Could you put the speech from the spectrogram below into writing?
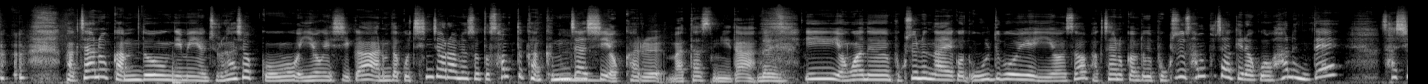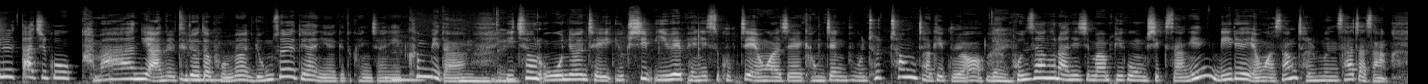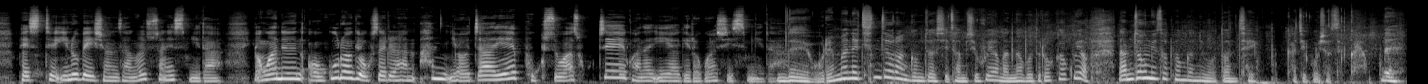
박찬욱 감독님이 연출을 하셨고 하셨고 이영애 씨가 아름답고 친절하면서도 섬뜩한 금자 씨 음. 역할을 맡았습니다. 네. 이 영화는 복수는 나의 것 올드보이에 이어서 박찬욱 감독의 복수 3부작이라고 하는데 사실 따지고 가만히 안을 들여다보면 음. 용서에 대한 이야기도 굉장히 음. 큽니다. 음, 네. 2005년 제62회 베니스 국제영화제 경쟁 부분 초청작이고요. 네. 본상은 아니지만 비공식 상인 미래 영화상 젊은 사자상 베스트 이노베이션상을 수상했습니다. 영화는 억울하게 옥살이를 한, 한 여자의 복수와 속죄에 관한 이야기라고 할 수 있습니다. 네, 오랜만에 친절한 금자씨 잠시 후에 만나보도록 하고요. 남정미 서평가님 어떤 책 가지고 오셨을까요? 네.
